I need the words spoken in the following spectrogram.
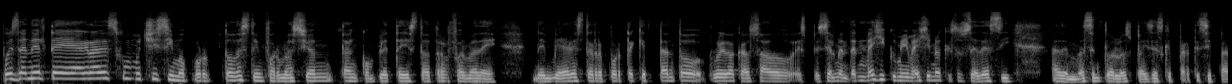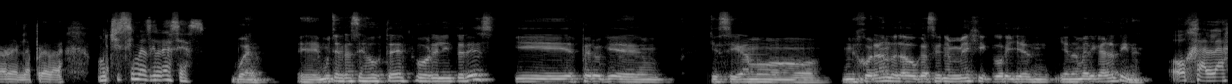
Pues Daniel, te agradezco muchísimo por toda esta información tan completa y esta otra forma de, de, mirar este reporte que tanto ruido ha causado, especialmente en México, y me imagino que sucede así, además en todos los países que participaron en la prueba. Muchísimas gracias. Bueno, eh, muchas gracias a ustedes por el interés y espero que, que sigamos mejorando la educación en México y en, y en América Latina. Ojalá,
